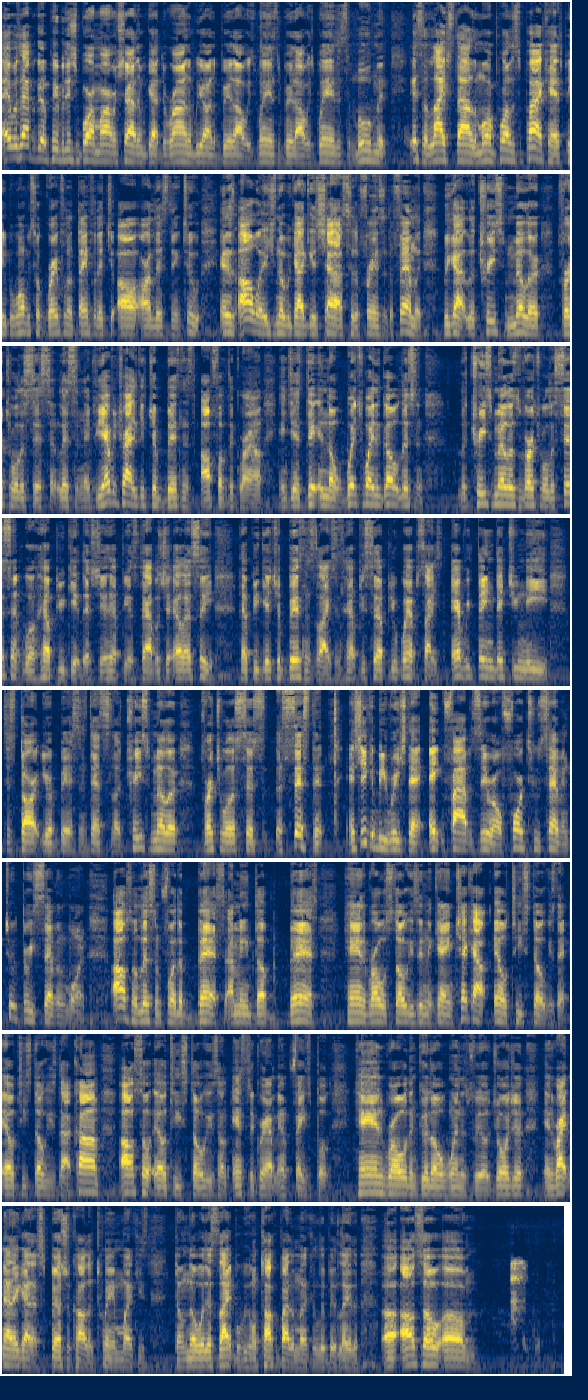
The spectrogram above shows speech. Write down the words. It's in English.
Hey, what's happening, good people? This is your boy Marvin Shot, and we got Derron, and we are the Beard Always Wins. The Beard Always Wins. It's a movement, it's a lifestyle, and more importantly, it's a podcast, people. One, we're so grateful and thankful that you all are listening to. And as always, you know, we got to give shout outs to the friends of the family. We got Latrice Miller, virtual assistant. Listen, if you ever tried to get your business off of the ground and just didn't know which way to go, listen, Latrice Miller's virtual assistant will help you get there. She'll help you establish your LLC, help you get your business license, help you set up your websites, everything that you need to start your business. That's Latrice Miller, virtual assist- assistant, and she can be reached at 850-427-2371. Also, listen, for the best, I mean the best hand rolled stogies in the game. Check out LT Stogies at ltstogies.com. Also, LT Stogies on Instagram and Facebook. Hand rolled in good old Wintersville, Georgia. And right now they got a special called the Twin Monkeys. Don't know what it's like, but we're going to talk about the monkey a little bit later. Uh, also, um,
